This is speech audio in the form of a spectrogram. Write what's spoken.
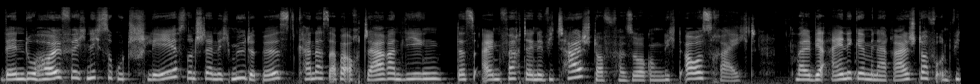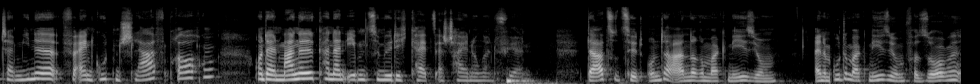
Wenn du häufig nicht so gut schläfst und ständig müde bist, kann das aber auch daran liegen, dass einfach deine Vitalstoffversorgung nicht ausreicht, weil wir einige Mineralstoffe und Vitamine für einen guten Schlaf brauchen und ein Mangel kann dann eben zu Müdigkeitserscheinungen führen. Dazu zählt unter anderem Magnesium. Eine gute Magnesiumversorgung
